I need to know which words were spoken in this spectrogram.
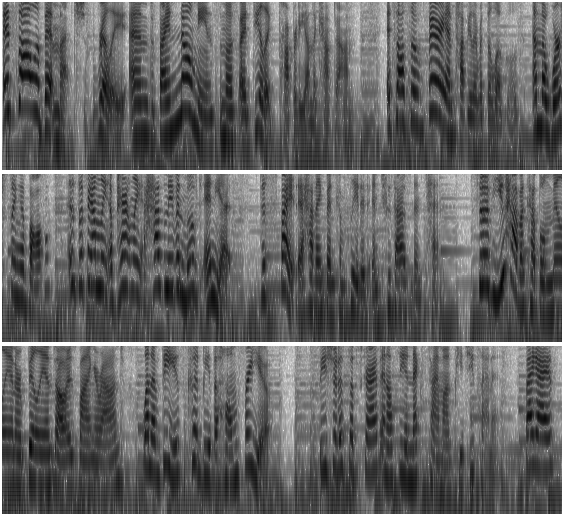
It's all a bit much, really, and by no means the most idyllic property on the countdown. It's also very unpopular with the locals, and the worst thing of all is the family apparently hasn't even moved in yet, despite it having been completed in 2010. So if you have a couple million or billion dollars lying around, one of these could be the home for you. Be sure to subscribe, and I'll see you next time on Peachy Planet. Bye, guys!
